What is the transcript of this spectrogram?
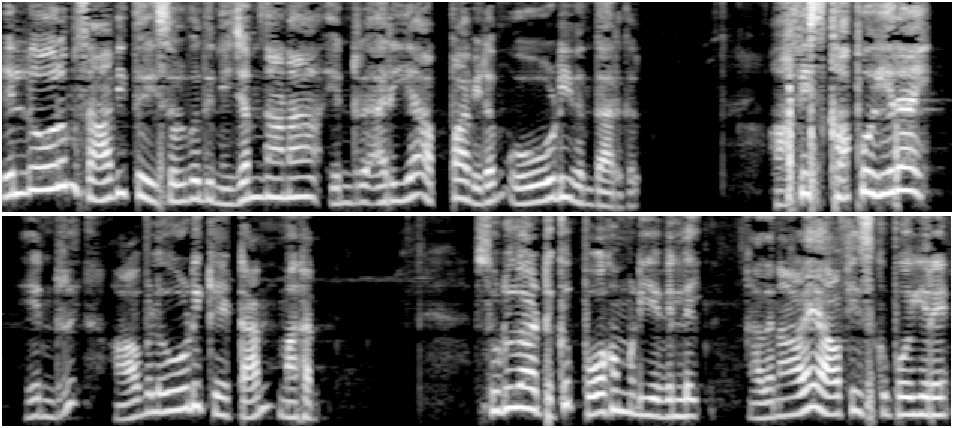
எல்லோரும் சாவித்திரி சொல்வது நிஜம்தானா என்று அறிய அப்பாவிடம் ஓடி வந்தார்கள். ஆபீஸ்கா போகிறாய்? என்று ஆவலோடு கேட்டான் மகன். சுடுகாட்டுக்கு போக முடியவில்லை. அதனாலே ஆபீஸுக்கு போகிறேன்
